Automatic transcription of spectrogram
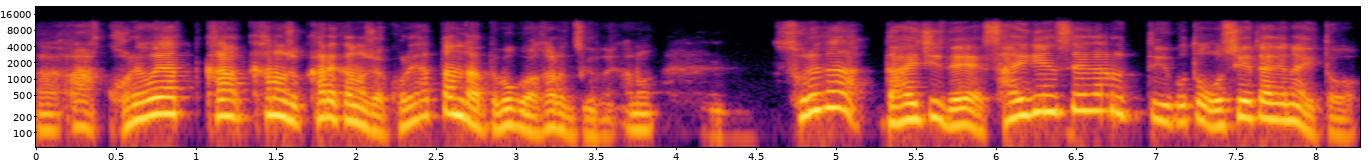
ああ、これをやか、彼女、彼、彼女はこれやったんだって僕わかるんですけどね。あのうん、それが大事で、再現性があるっていうことを教えてあげないと、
